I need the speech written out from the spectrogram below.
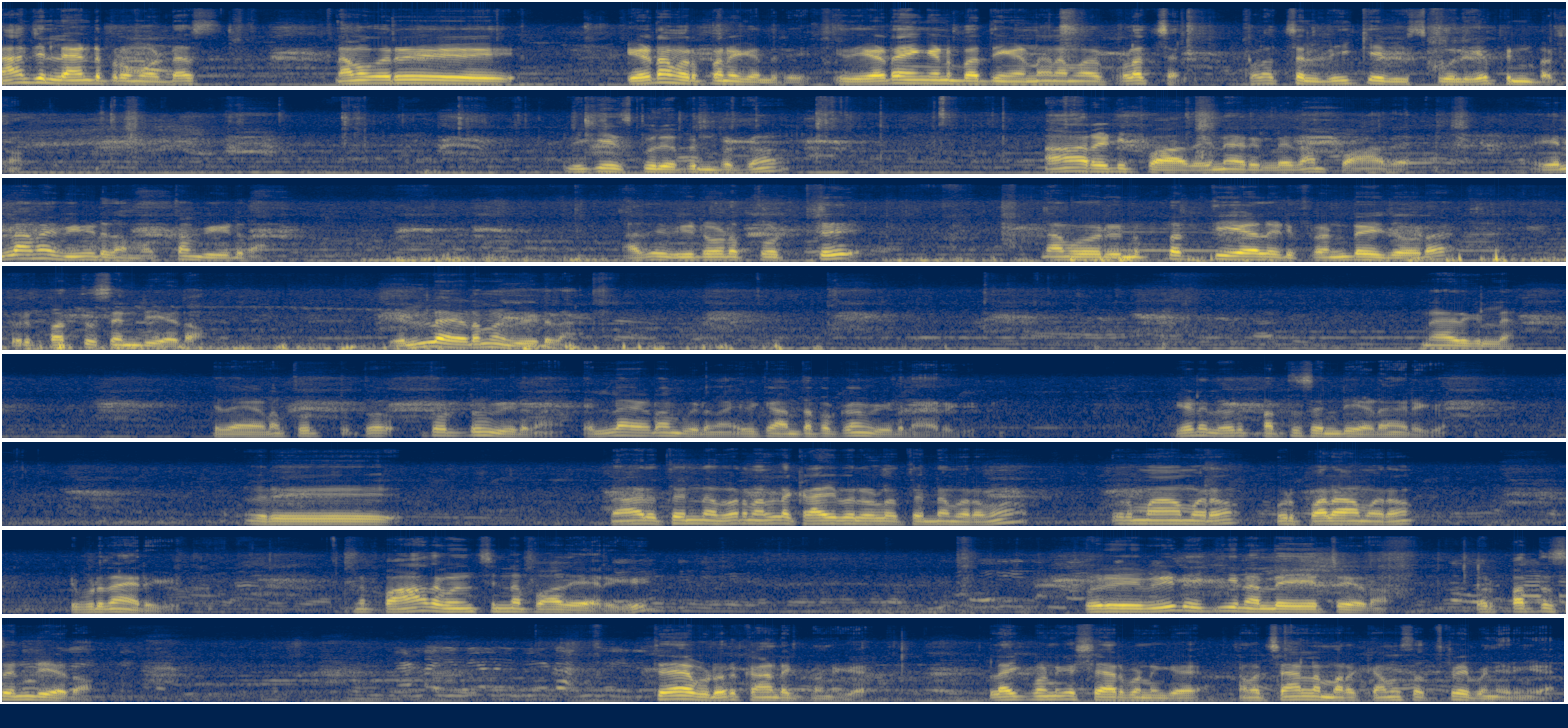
Nanjil land promoters நமக்கு ஒரு இடம் விற்பனைக்கு வந்துட்டு இது இடம் எங்கேன்னு பார்த்தீங்கன்னா நம்ம குளச்சல். குளச்சல் விகேவி ஸ்கூலுக்கு பின்பக்கம். விகேவி ஸ்கூலுக்கு பின்பக்கம். ஆறடி பாதை. என்ன இல்லை தான் பாதை. எல்லாமே வீடு தான் மொத்தம் வீடு தான் அது வீடோட தொட்டு நம்ம ஒரு முப்பத்தி ஏழு அடி ஃப்ரண்டேஜோட ஒரு பத்து சென்ட் இடம். எல்லா இடமும் வீடு தான் இருக்குல்ல இதை இடம் தொட்டு தொ- தொட்டும் வீடு தான். எல்லா இடம் வீடு தான். இதுக்கு அந்த பக்கம் வீடு தான் இருக்குது இடையில் ஒரு பத்து சென்ட் இடம் இருக்குது ஒரு நாலு தென்னை மரம் நல்ல காய்கள் உள்ள தென்னை மரமும் ஒரு மாமரம் ஒரு பலாமரம் இப்படி தான் இருக்குது இந்த பாதை கொஞ்சம் சின்ன பாதையாக இருக்குது ஒரு வீடுக்கு நல்ல ஏற்ற இடம். ஒரு பத்து சென்ட் இடம். தேவைப்படுற காண்டாக்ட் பண்ணுங்கள் லைக் பண்ணுங்கள் ஷேர் பண்ணுங்கள் நம்ம சேனலை மறக்காமல் சப்ஸ்கிரைப் பண்ணிடுங்க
